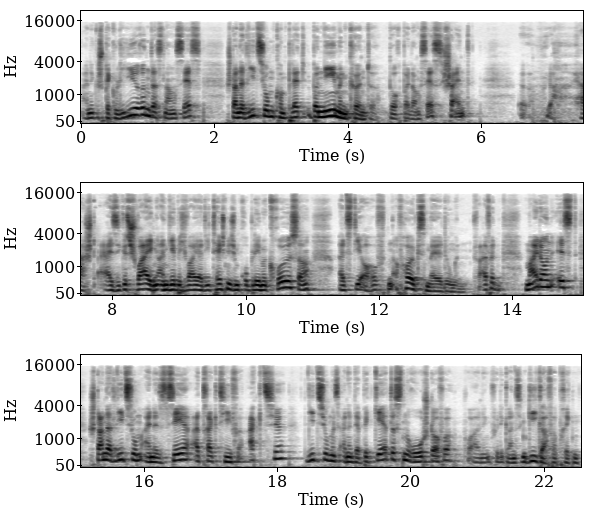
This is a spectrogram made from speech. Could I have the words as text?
Einige spekulieren, dass Lanxess Standard Lithium komplett übernehmen könnte. Doch bei Lanxess scheint ja, herrscht eisiges Schweigen. Angeblich war ja die technischen Probleme größer als die erhofften Erfolgsmeldungen. Für Alfred Maidon ist Standard Lithium eine sehr attraktive Aktie. Lithium ist einer der begehrtesten Rohstoffe, vor allen Dingen für die ganzen Gigafabriken,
